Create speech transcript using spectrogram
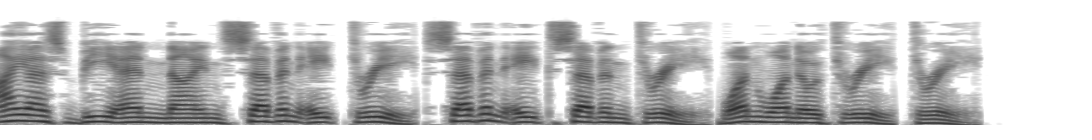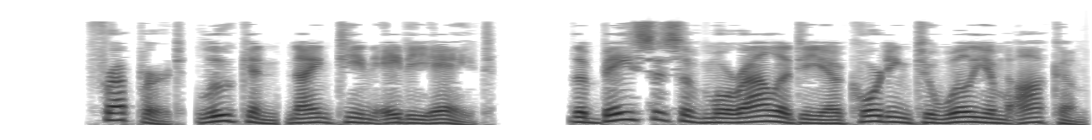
ISBN 978-3-7873-1103-3. Freppert, Lucan The Basis of Morality According to William Ockham.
